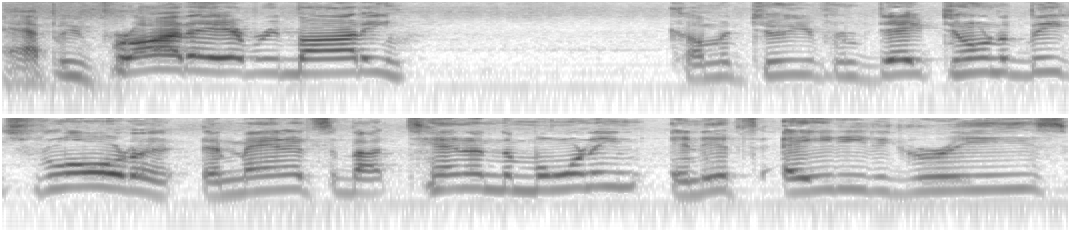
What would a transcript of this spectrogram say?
Happy Friday, everybody. Coming to you from Daytona Beach, Florida. And man, it's about 10 in the morning and it's 80 degrees.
